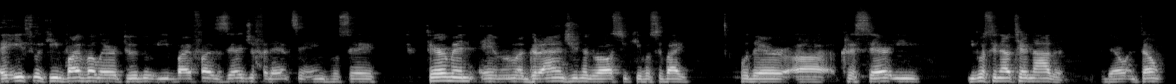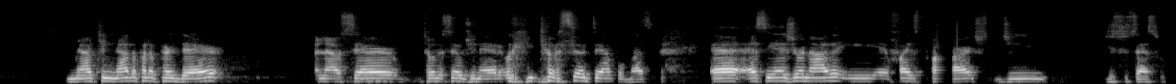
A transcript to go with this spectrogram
é isso que vai valer tudo e vai fazer a diferença em você ter uma, um grande negócio que você vai poder uh, crescer e, e você não ter nada, entendeu? Então, não tem nada para perder, a não ser todo o seu dinheiro e todo o seu tempo, mas é, essa é a jornada e faz parte de, de sucesso.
